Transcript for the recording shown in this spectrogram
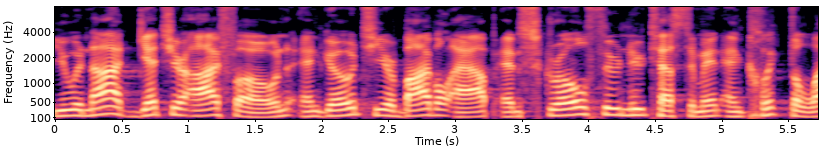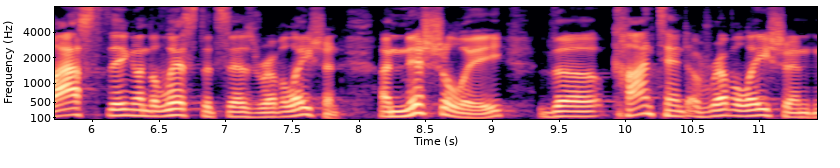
You would not get your iPhone and go to your Bible app and scroll through New Testament and click the last thing on the list that says Revelation. Initially, the content of Revelation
